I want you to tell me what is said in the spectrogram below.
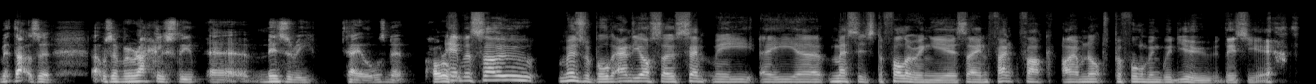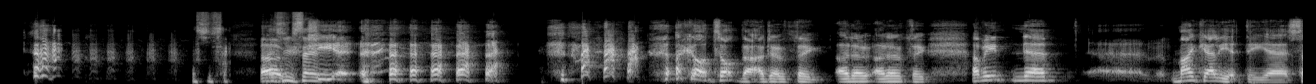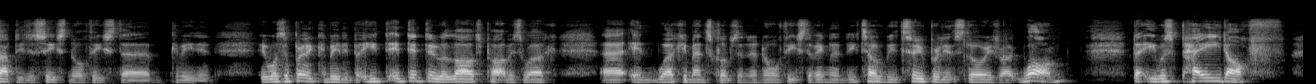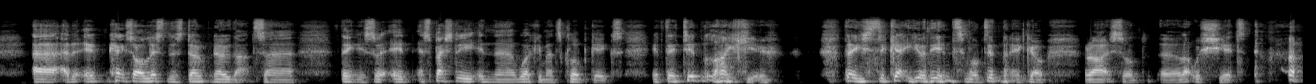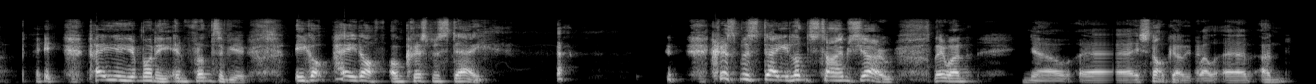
That was a that was a miraculously uh, misery tale, wasn't it? Horrible. it was so miserable that Andi also sent me a uh, message the following year saying, "Thank fuck, I am not performing with you this year." As oh, you said- she, I can't top that. I don't think. I don't. I don't think. I mean, um, uh, Mike Elliott, the uh, sadly deceased northeast um comedian, who was a brilliant comedian, but he, he did do a large part of his work uh, in working men's clubs in the northeast of England. He told me two brilliant stories. Right, one that he was paid off. Uh, and in case our listeners don't know that uh, thing, is uh, especially in the working men's club gigs, if they didn't like you, they used to get you in the interval, didn't they? And go, right, son, uh, that was shit. pay, pay you your money in front of you. He got paid off on Christmas Day. Christmas Day lunchtime show. They went, no, uh, it's not going well. Uh, and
